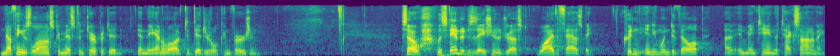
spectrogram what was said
Nothing is lost or misinterpreted in the analog to digital conversion. So, with standardization addressed, why the FASB? Couldn't anyone develop uh, and maintain the taxonomy?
